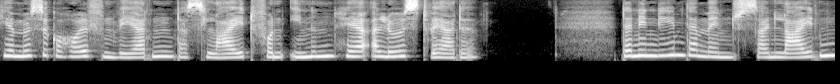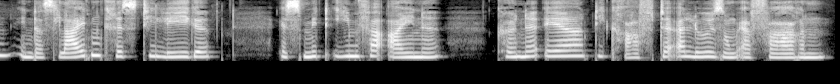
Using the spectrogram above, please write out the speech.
Hier müsse geholfen werden, dass Leid von innen her erlöst werde. Denn indem der Mensch sein Leiden in das Leiden Christi lege, es mit ihm vereine, könne er die Kraft der Erlösung erfahren.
